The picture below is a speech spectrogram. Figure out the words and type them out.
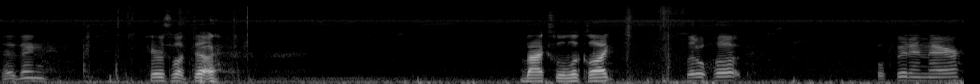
So then here's what the backs will look like. Little hook will fit in there.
